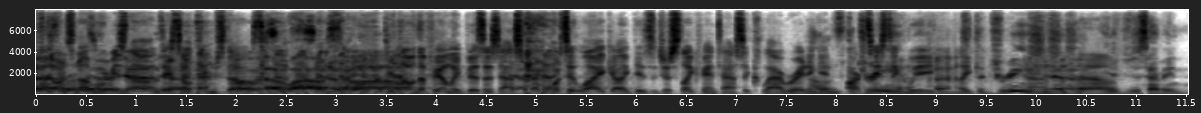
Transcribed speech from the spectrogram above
tombstones, not yeah. movies. Yeah, though. They sell tombstones. Oh, wow. So, we love the family business aspect. What's it like? Like, is it just like fantastic collaborating Oh, and it's the dream. artistically? Yeah. Like, the dream. Yeah. You're just having.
